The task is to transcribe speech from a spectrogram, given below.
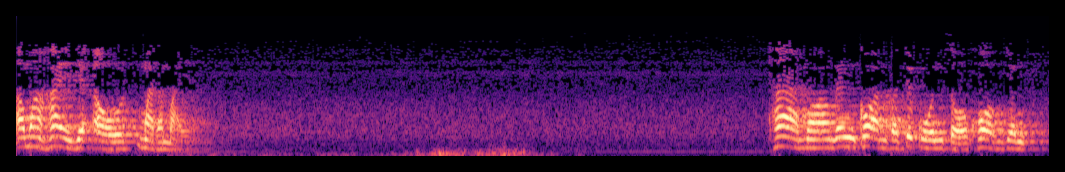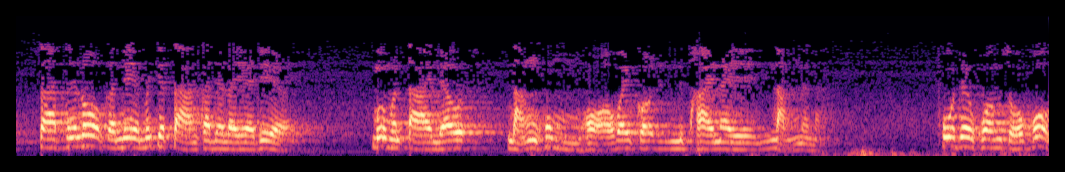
เอามาให้จะเอามาทำไมถ้ามองเรื่องก้อนปฏิกูลโสโครกจนสัตว์ในโลกกันนี่มันจะต่างกันอะไรอะที่เมื่อมันตายแล้วหนังหุ้มห่อไว้ก็ภายในหนังนั่นนะพูดด้วยความโสโครก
